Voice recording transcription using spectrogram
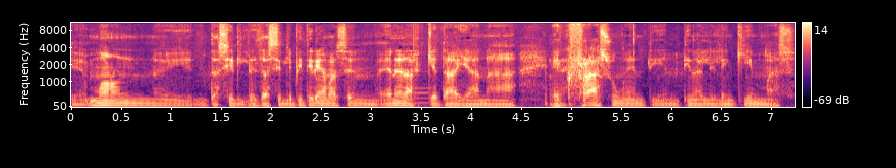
ε, μόνο ε, τα, συλλ- τα συλληπιτήρια μας δεν δεν είναι αρκετά για να εκφράσουμε την, την αλληλεγγύη μας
